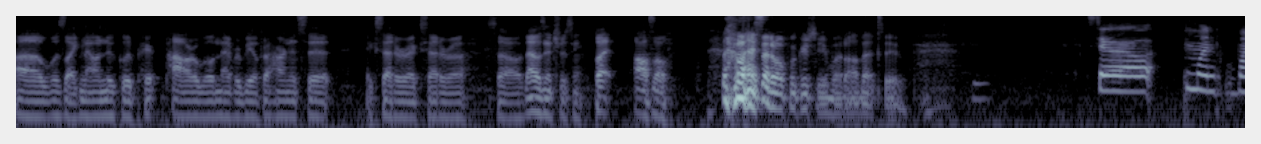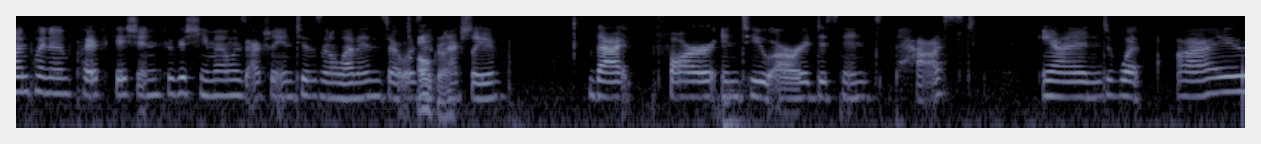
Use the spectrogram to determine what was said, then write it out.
uh, was like now nuclear power will never be able to harness it, et cetera, et cetera. So that was interesting. But also, what I said about Fukushima and all that too. So one one point of clarification: Fukushima was actually in 2011, so it wasn't okay. actually that far into our distant past. And what I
